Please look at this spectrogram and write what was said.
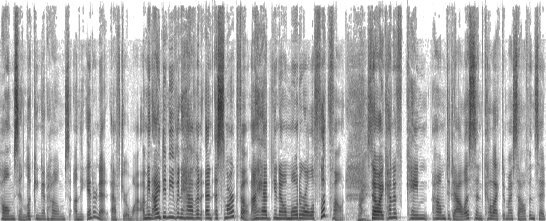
homes and looking at homes on the internet after a while. I mean, I didn't even have an, an, a smartphone. I had, you know, a Motorola flip phone. Right. So I kind of came home to Dallas and collected myself and said,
